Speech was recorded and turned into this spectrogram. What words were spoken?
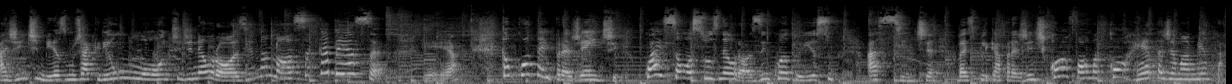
A gente mesmo já cria um monte de neurose na nossa cabeça. É. Então conta aí pra gente quais são as suas neuroses. Enquanto isso, a Cíntia vai explicar pra gente qual a forma correta de amamentar.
